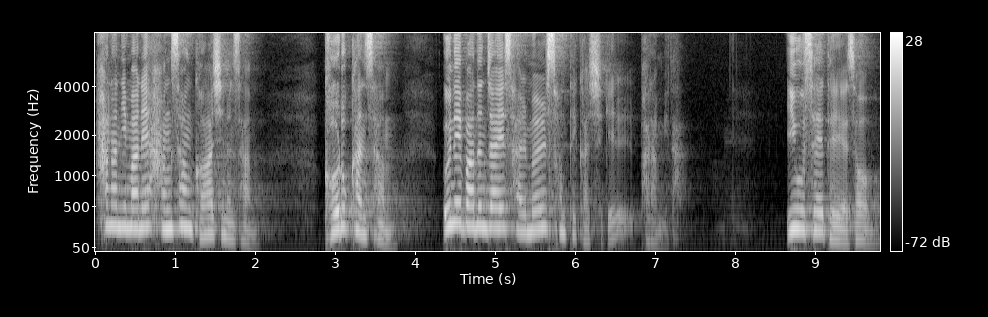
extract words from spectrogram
하나님 안에 항상 거하시는 삶, 거룩한 삶, 은혜 받은 자의 삶을 선택하시길 바랍니다. 이웃에 대해서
